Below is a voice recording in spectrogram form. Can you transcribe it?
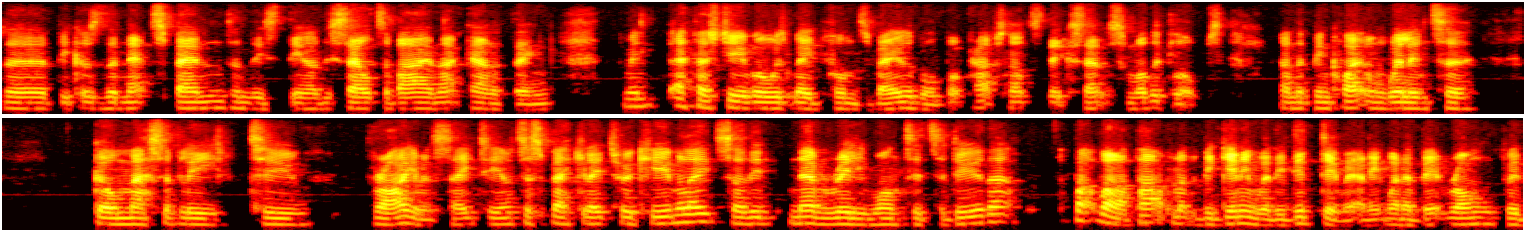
the because of the net spend and these you know they sell to buy and that kind of thing I mean FSG have always made funds available but perhaps not to the extent of some other clubs and they've been quite unwilling to go massively to for argument's sake, to, you know, to speculate to accumulate. So they never really wanted to do that. But well, apart from at the beginning where they did do it and it went a bit wrong with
